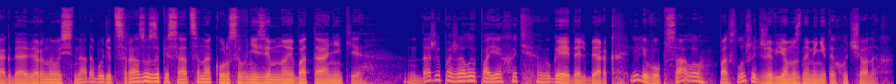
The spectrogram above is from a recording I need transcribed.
когда вернусь, надо будет сразу записаться на курс внеземной ботаники. Даже, пожалуй, поехать в Гейдельберг или в Упсалу послушать живьем знаменитых ученых.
